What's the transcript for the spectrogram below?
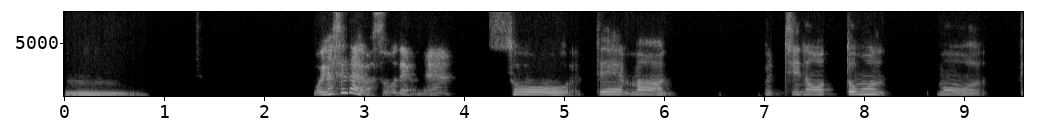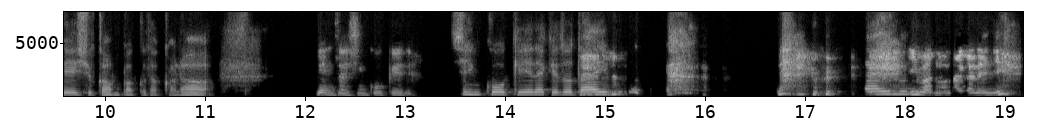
うん、親世代はそうだよね。そう。で、まあ、うちの夫も、もう、亭主関白だから、現在進行形で。進行形だけど、だいぶ、だいぶ、今の流れに。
